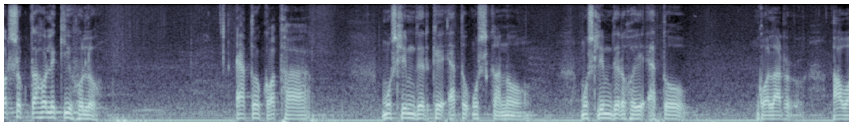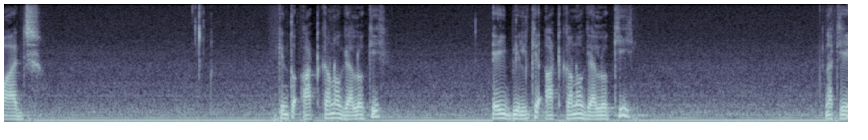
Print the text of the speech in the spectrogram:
দর্শক, তাহলে কি হলো? এত কথা, মুসলিমদেরকে এত উস্কানো, মুসলিমদের হয়ে এত গলার আওয়াজ, কিন্তু আটকানো গেল কি? এই বিলকে আটকানো গেল কি? নাকি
